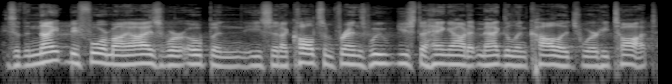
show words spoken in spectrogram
He said, The night before my eyes were open, he said, I called some friends. We used to hang out at Magdalen College where he taught.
